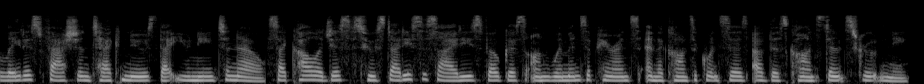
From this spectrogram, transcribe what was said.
Latest fashion tech news that you need to know. Psychologists who study societies focus on women's appearance and the consequences of this constant scrutiny.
